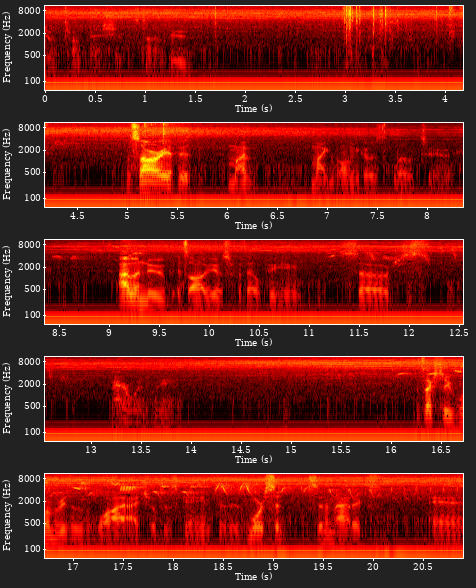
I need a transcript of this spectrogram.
Don't drop that shit this time, dude. I'm sorry if it my mic volume goes low too. I'm a noob, it's obvious with LPing, so just bear with me. It's actually one of the reasons why I chose this game because there's more cin- cinematics and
